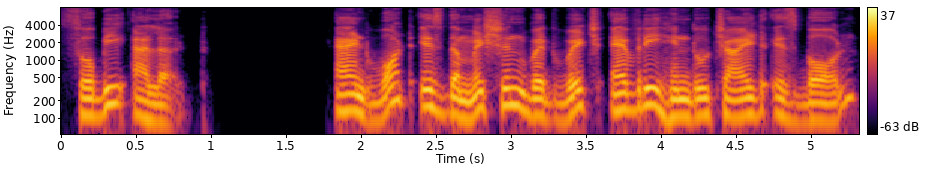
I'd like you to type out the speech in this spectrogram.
so be alert. And what is the mission with which every Hindu child is born?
